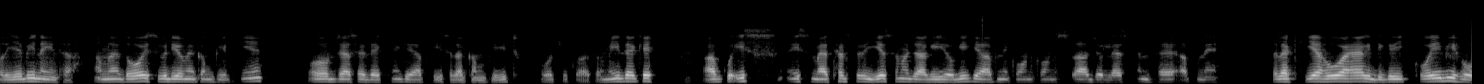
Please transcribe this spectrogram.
और ये भी नहीं था। हमने दो इस वीडियो में कंप्लीट किए हैं और जैसे देखें कि आप तीसरा कंप्लीट हो चुका है। तो उम्मीद है कि आपको इस इस मेथड से ये समझ आ गई होगी कि आपने कौन कौन सा जो लेसन है अपने सेलेक्ट किया हुआ है डिग्री कोई भी हो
